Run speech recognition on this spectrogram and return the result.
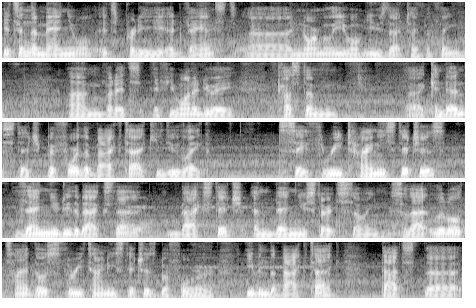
it's in the manual, it's pretty advanced. Uh, normally you won't use that type of thing, um, but it's if you want to do a custom uh, condensed stitch before the back tack, you do like, say three tiny stitches, then you do the back, back stitch and then you start sewing. So that little those three tiny stitches before even the back tack that's the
